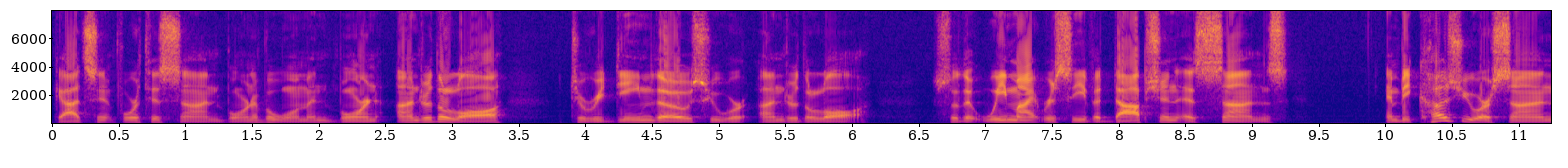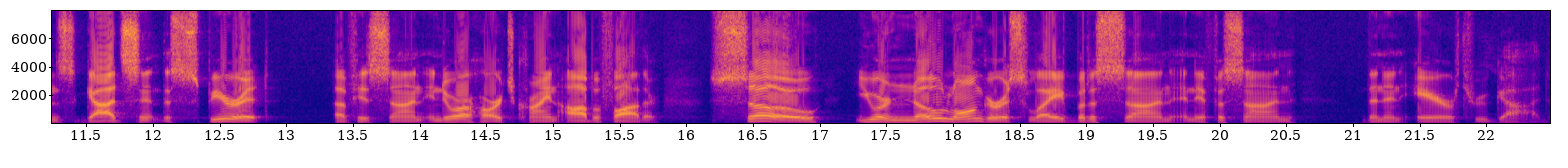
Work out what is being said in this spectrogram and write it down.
God sent forth his Son, born of a woman, born under the law, to redeem those who were under the law, so that we might receive adoption as sons. And because you are sons, God sent the Spirit of his Son into our hearts, crying, Abba, Father. So you are no longer a slave, but a son, and if a son, then an heir through God.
